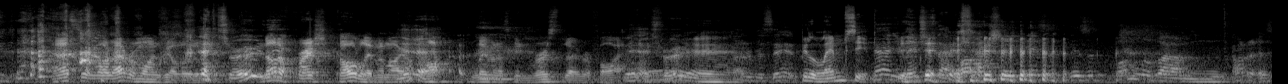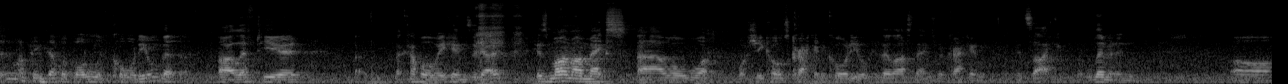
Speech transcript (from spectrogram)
that's what that reminds me of a little bit. True. Not a fresh cold lemon, like a hot lemon that's been roasted over a fire. Yeah, true. Yeah. Hundred percent. Bit of lemon sip. Now you mentioned that. Well, actually, there's, there's a bottle of um. I don't know, has anyone picked up a bottle of cordial that I left here a- a couple of weekends ago? Because my mum makes uh, well what what she calls Kraken cordial because their last names were Kraken. It's like lemon and oh,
